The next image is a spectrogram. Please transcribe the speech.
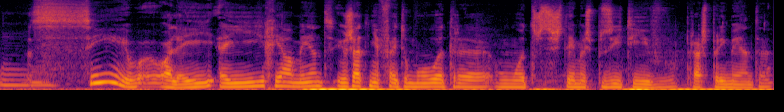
hum, Sim, eu- olha, aí, aí realmente eu já tinha feito uma outra, um outro sistema expositivo para a Experimenta,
